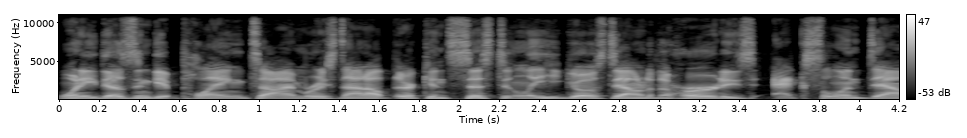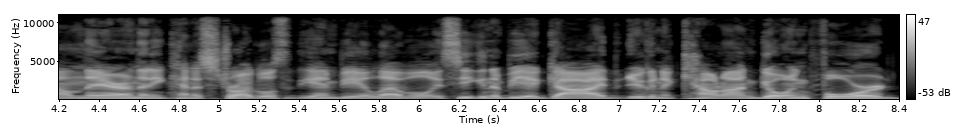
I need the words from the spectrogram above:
when he doesn't get playing time or he's not out there consistently, he goes down to the herd. He's excellent down there, and then he kind of struggles at the NBA level. Is he going to be a guy that you're going to count on going forward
